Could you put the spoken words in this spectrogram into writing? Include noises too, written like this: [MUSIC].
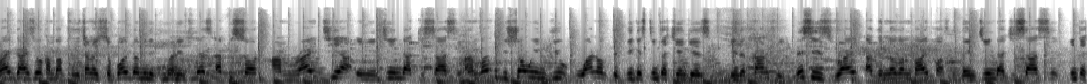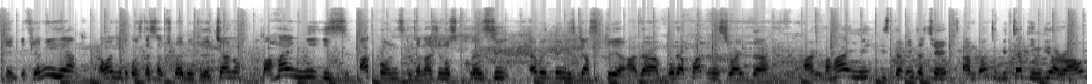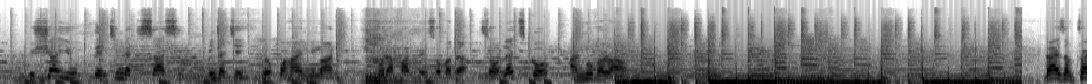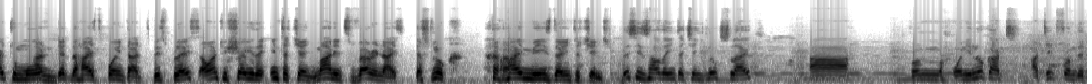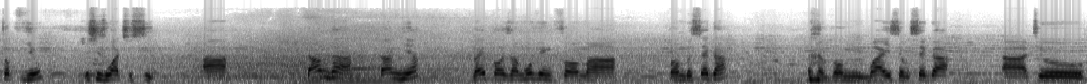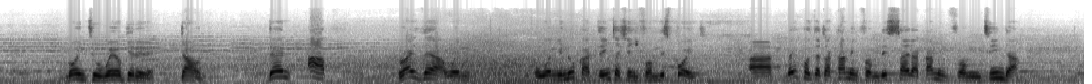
Alright guys, welcome back to the channel. It's your boy Dominic. And in today's episode, I'm right here in Ntinda Kisaasi. I'm going to be showing you one of the biggest interchanges in the country. This is right at the northern bypass, the Ntinda Kisaasi interchange. If you're new here, I want you to consider subscribing to the channel. Behind me is Acorns International School. You can see everything is just clear. Uh, there are good apartments right there. And behind me is the interchange. I'm going to be taking you around to show you the Ntinda Kisaasi interchange. Look behind me, man. Good apartments over there. So let's go and move around. Guys, I've tried to move and get the highest point at this place. I want to show you the interchange. Man, it's very nice. Just look. [LAUGHS] behind me is the interchange. This is how the interchange looks like. Uh, from when you look at, at it from the top view, this is what you see. Uh, down there, down here, vehicles are moving from uh, from Busega, [LAUGHS] from Bwaise Busega uh, to going to Bweyogerere, down. Then up, right there, when when you look at the interchange from this point, uh, vehicles that are coming from this side are coming from Tinda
